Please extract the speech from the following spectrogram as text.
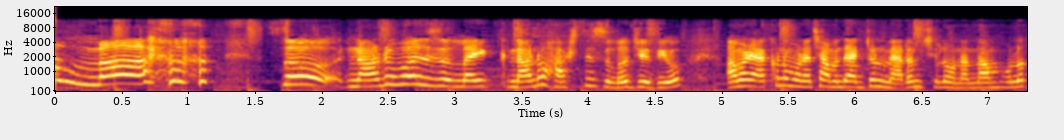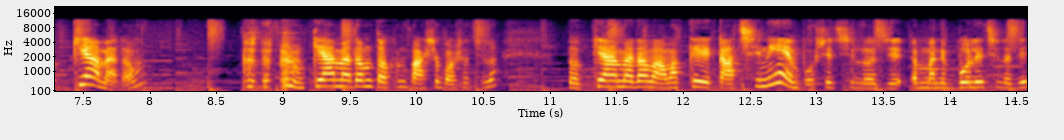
আল্লাহ! সো নানু ওয়াজ লাইক নানু হাসতেছিল যদিও। আমার এখনও মনে আছে, আমাদের একজন ম্যাডাম ছিল, ওনার নাম হলো কেয়া ম্যাডাম কেয়া ম্যাডাম তখন পাশে বসা ছিল। তো কেয়া ম্যাডাম আমাকে কাছে নিয়ে বসেছিল যে মানে বলেছিল যে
